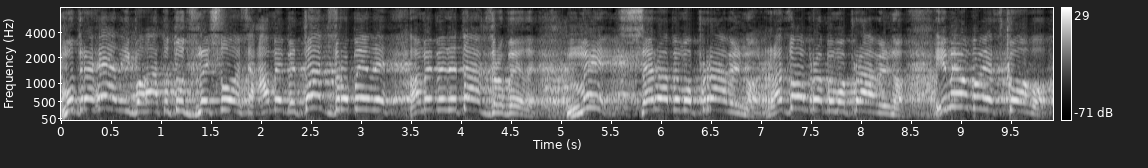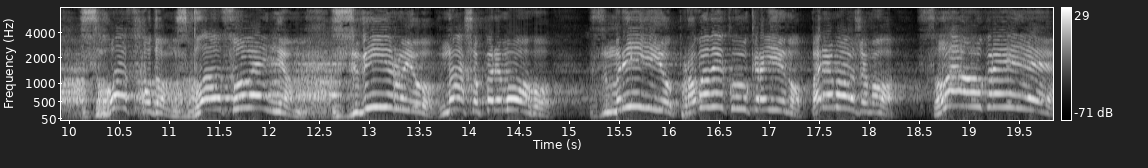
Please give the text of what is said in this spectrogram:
Мудрагелей багато тут знайшлося. А ми би так зробили, а ми би не так зробили. Ми все робимо правильно, разом робимо правильно. І ми обов'язково з Господом, з благословенням, з вірою в нашу перемогу з мрією про велику Україну переможемо! Слава Україні!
